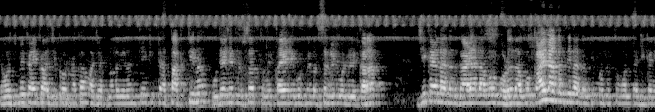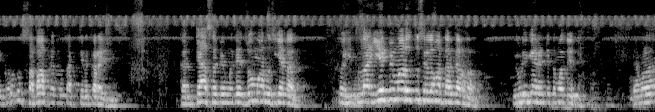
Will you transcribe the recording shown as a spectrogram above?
त्यामुळे तुम्ही काही काळजी करू नका. माझी आपल्याला विनंती आहे की त्या ताकदीनं उद्याच्या दिवसात तुम्ही तयारी करून सगळी मंडळी करा. जी काय लागेल गाड्या लागो घोडं लागो काय लागेल ती लागेल ती मदत तुम्हाला त्या ठिकाणी करू. पण सभा आपल्याला ताकदीनं करायची. कारण त्या सभेमध्ये जो माणूस येणार तो हिथला एक बी माणूस दुसऱ्याला मतदान करणार. एवढी गॅरंटी तुम्हाला देतो. त्यामुळं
